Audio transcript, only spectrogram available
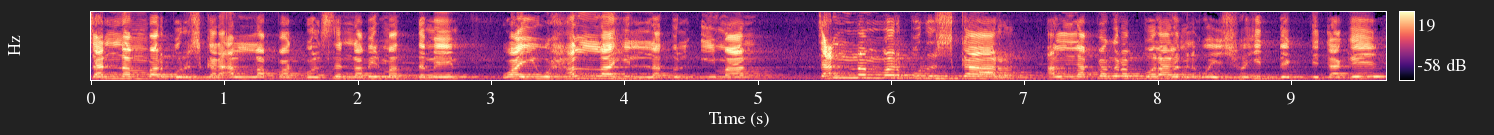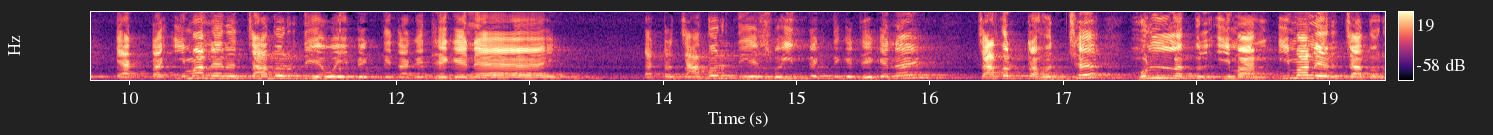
চার নম্বর পুরস্কার আল্লাহ পাক বলছেন নবীর মাধ্যমে ওয়াইউ হাল্লা হিল্লাতুল ইমান চার নম্বর পুরস্কার আল্লাহ পাক রব্বুল আলামিন ওই শহীদ ব্যক্তিটাকে একটা ইমানের চাদর দিয়ে ওই ব্যক্তিটাকে ঢেকে নেয়। একটা চাদর দিয়ে শহীদ ব্যক্তিকে ঢেকে নেয়। চাদরটা হচ্ছে হুল্লাতুল ইমান ইমানের চাদর।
